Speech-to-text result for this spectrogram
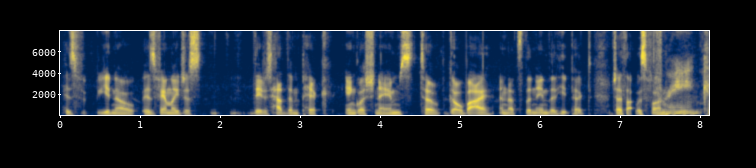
his you know, his family just they just had them pick English names to go by and that's the name that he picked, which I thought was fun. Frank.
